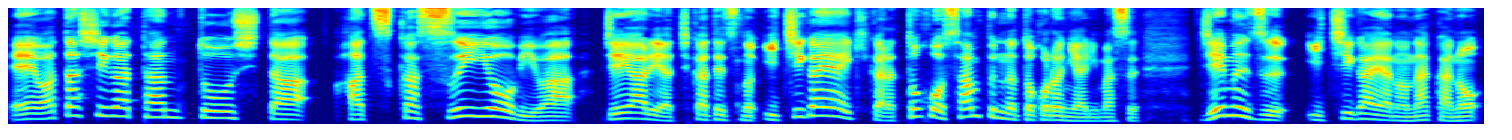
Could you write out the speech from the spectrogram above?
えー、私が担当した20日水曜日は JR や地下鉄の市ヶ谷駅から徒歩3分のところにありますジェムズ市ヶ谷の中の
